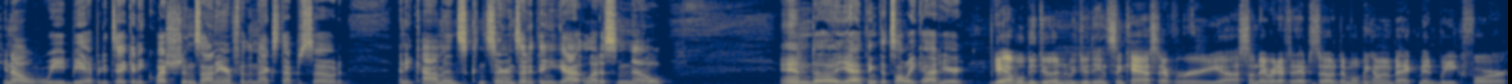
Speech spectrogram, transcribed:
you know, we'd be happy to take any questions on air for the next episode. Any comments, concerns, anything you got, let us know. And uh, yeah, I think that's all we got here. Yeah, we'll be doing we do the instant cast every uh, Sunday right after the episode. Then we'll be coming back midweek for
